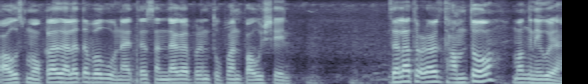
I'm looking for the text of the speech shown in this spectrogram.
पाऊस मोकळा झाला तर बघू नाहीतर संध्याकाळपर्यंत तुफान पाऊस येईल. चला थोडा वेळ थांबतो. मग निघूया.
